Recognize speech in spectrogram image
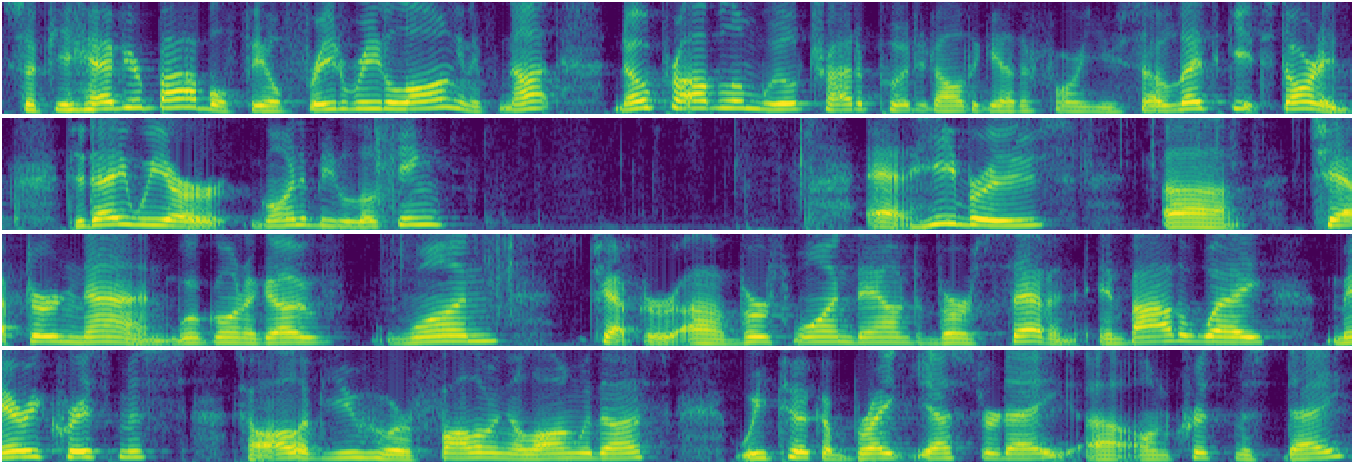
So if you have your Bible, feel free to read along, and if not, no problem, we'll try to put it all together for you. So let's get started. Today we are going to be looking at Hebrews uh, chapter 9. We're going to go 1, chapter, uh, verse 1 down to verse 7. And by the way, Merry Christmas to all of you who are following along with us. We took a break yesterday uh, on Christmas Day,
